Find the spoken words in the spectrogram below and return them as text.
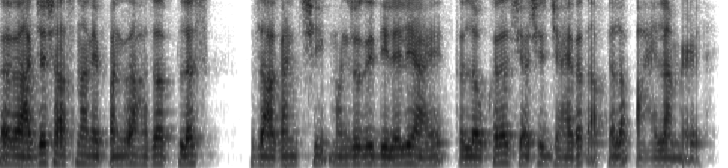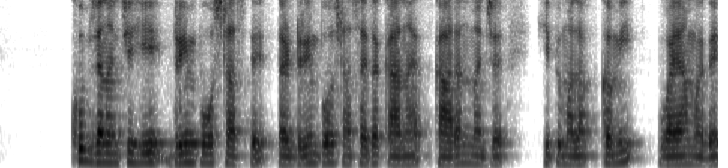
तर राज्य शासनाने पंधरा हजार प्लस जागांची मंजुरी दिलेली आहे, तर लवकरच याची जाहिरात आपल्याला पाहायला मिळेल. खूप जणांची ही ड्रीम पोस्ट असते, तर ड्रीम पोस्ट असायचं कारण कारण म्हणजे ही तुम्हाला कमी वयामध्ये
